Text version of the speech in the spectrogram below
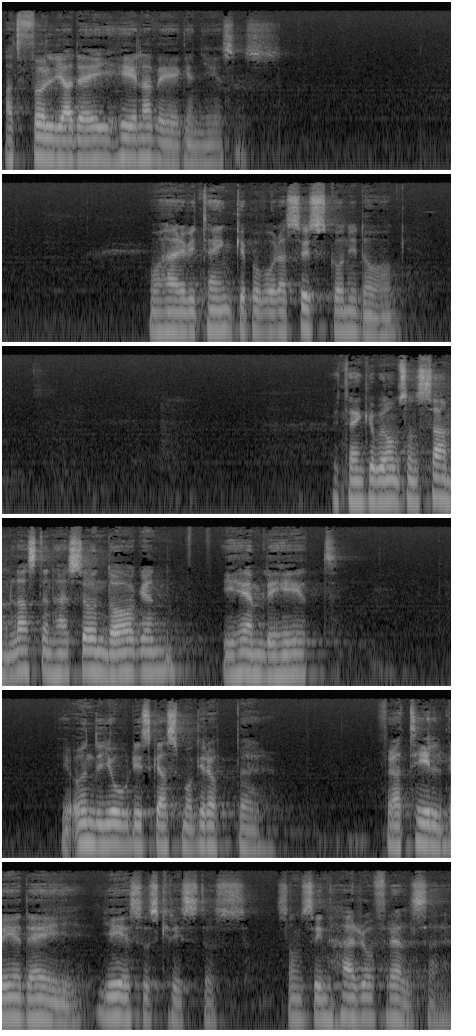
att följa dig hela vägen, Jesus. Och Herre, vi tänker på våra syskon idag. Vi tänker på dem som samlas den här söndagen i hemlighet i underjordiska små grupper för att tillbe dig, Jesus Kristus, som sin Herre och Frälsare.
